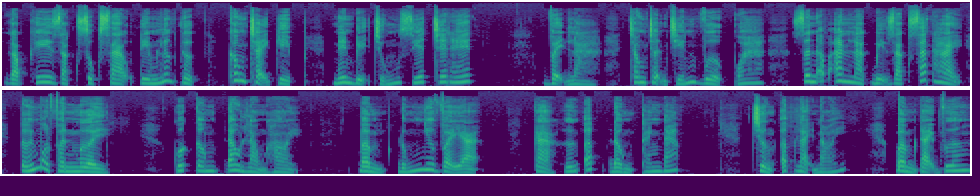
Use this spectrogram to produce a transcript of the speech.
Gặp khi giặc sục sạo tìm lương thực, không chạy kịp nên bị chúng giết chết hết. Vậy là trong trận chiến vừa qua, dân ấp An Lạc bị giặc sát hại tới một phần mười. Quốc công đau lòng hỏi, bẩm đúng như vậy ạ. À? Cả hướng ấp đồng thanh đáp. Trưởng ấp lại nói, bẩm đại vương,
